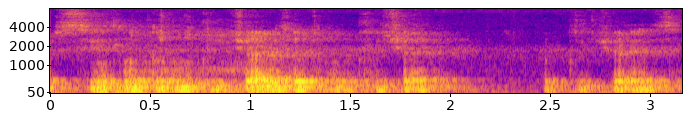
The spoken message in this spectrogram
Щось світло то виключається, то виключається. Виключається.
